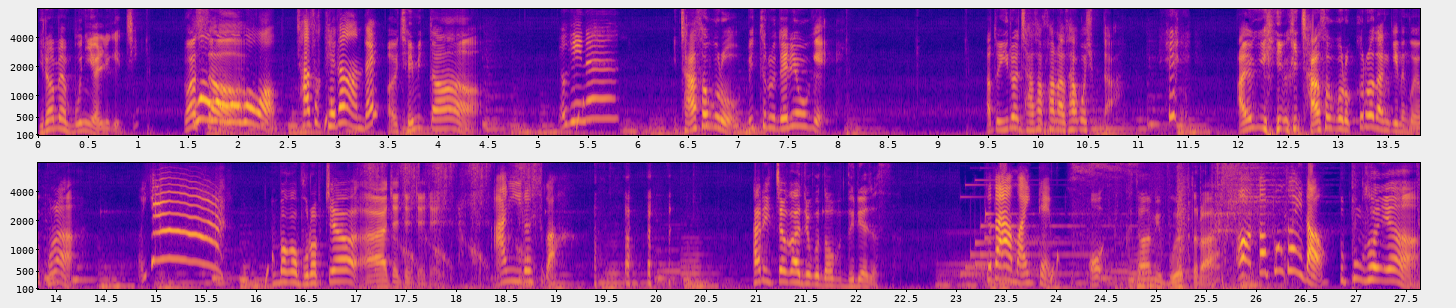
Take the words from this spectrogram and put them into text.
이러면 문이 열리겠지? 좋았어. 와와와와 자석 대단한데? 아 재밌다. 여기는 이 자석으로 밑으로 내려오게. 나도 이런 자석 하나 사고 싶다. 아 여기 여기 자석으로 끌어당기는 거였구나. 야! 햄버거 부럽죠? 아, 저저저저. 아니 이럴 수가. 살이 쪄가지고 너무 느려졌어. 그 다음 아이템. 어? 그 다음이 뭐였더라? 어, 또 풍선이다. 또 풍선이야.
